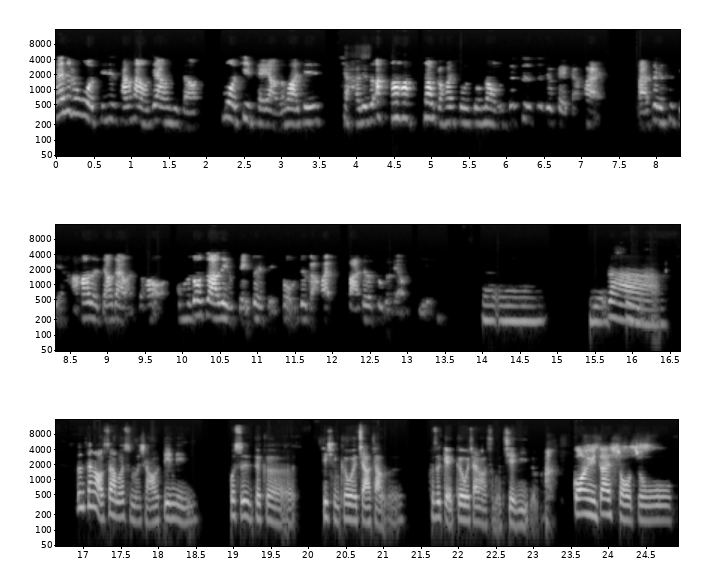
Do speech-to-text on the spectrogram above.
但是如果其实常常有这样子的默契培养的话，其实小孩就说啊啊，那我赶快说说，那我们这次事就可以赶快把这个事情好好的交代完之后，我们都知道这个谁对谁错，我们就赶快把这个做个了结。嗯嗯，那森森老师有没有什么想要叮咛，或是这个提醒各位家长的，或是给各位家长什么建议的吗？关于在手足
